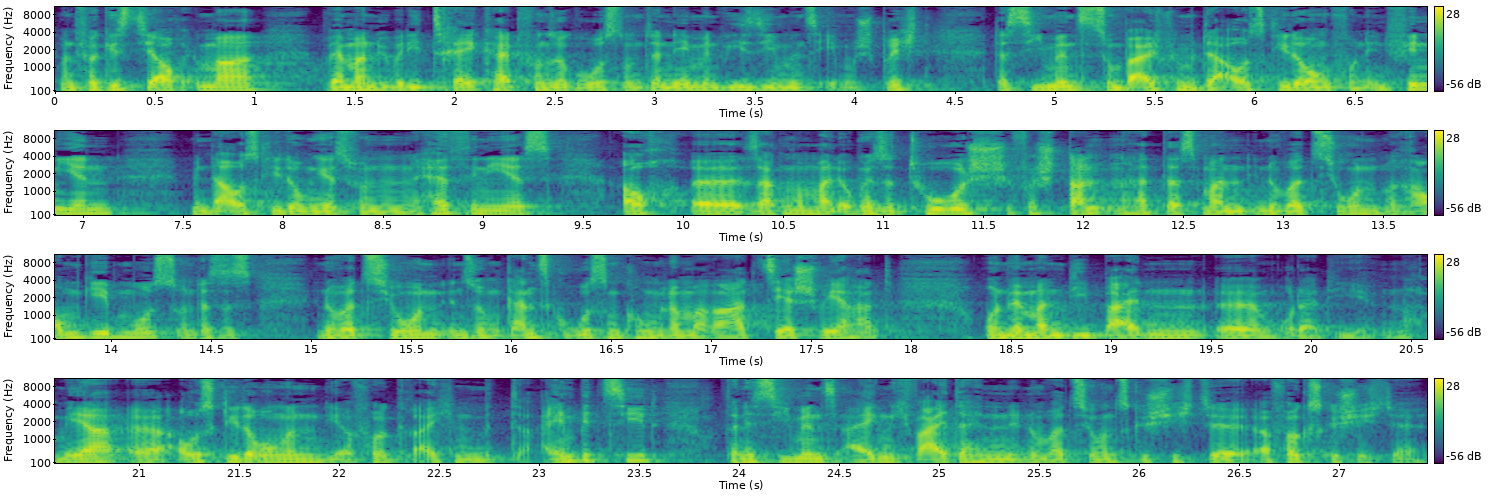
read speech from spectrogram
man vergisst ja auch immer, wenn man über die Trägheit von so großen Unternehmen wie Siemens eben spricht, dass Siemens zum Beispiel mit der Ausgliederung von Infineon, mit der Ausgliederung jetzt von Healthineers auch, äh, sagen wir mal, organisatorisch verstanden hat, dass man Innovation Raum geben muss und dass es Innovation in so einem ganz großen Konglomerat sehr schwer hat. Und wenn man die beiden äh, oder die noch mehr äh, Ausgliederungen, die erfolgreichen, mit einbezieht, dann ist Siemens eigentlich weiterhin eine Innovationsgeschichte, Erfolgsgeschichte.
